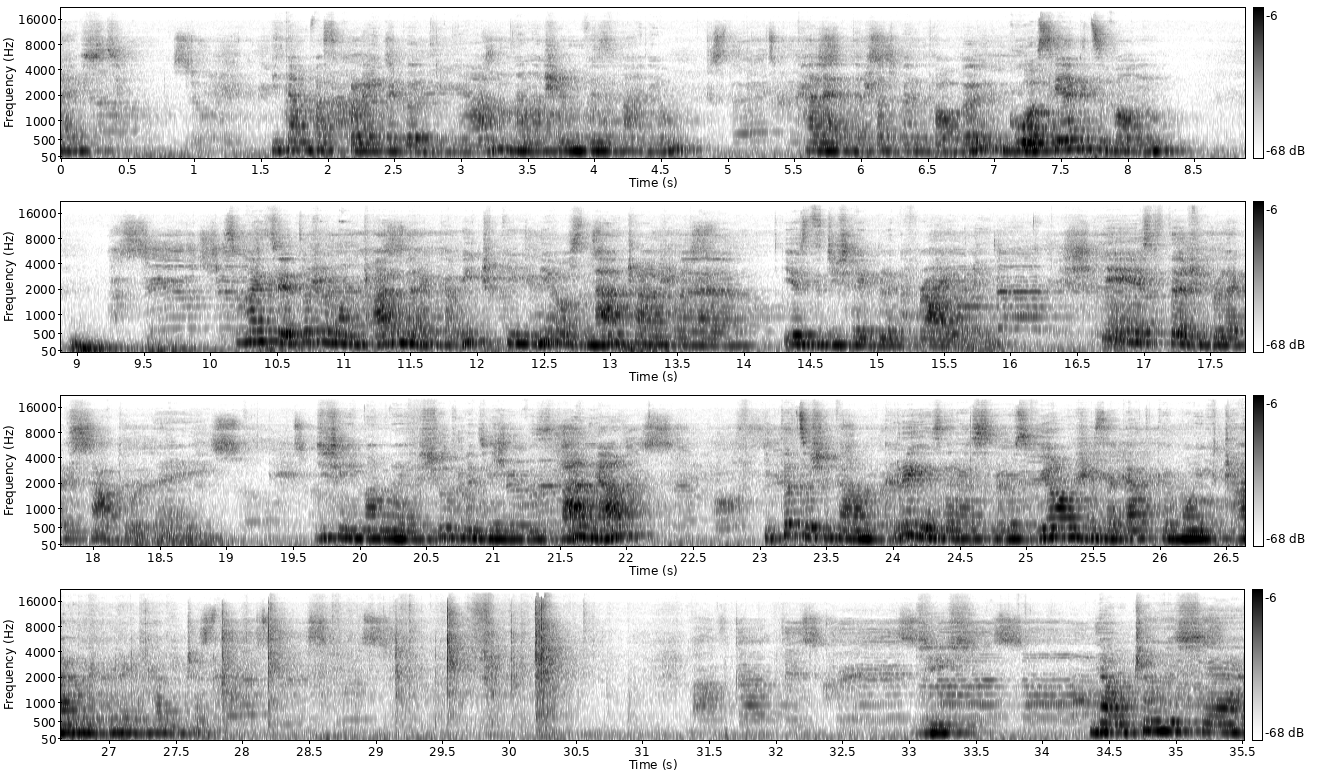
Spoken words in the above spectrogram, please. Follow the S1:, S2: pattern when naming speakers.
S1: Cześć. Witam Was kolejnego dnia na naszym wyzwaniu. Kalendarz adwentowy, głos jak dzwon. Słuchajcie, to, że mam czarne rękawiczki nie oznacza, że jest dzisiaj Black Friday. Nie jest też Black Saturday. Dzisiaj mamy siódmy dzień wyzwania i to, co się tam kryje, zaraz rozwiąże zagadkę moich czarnych rękawiczek. Dziś nauczymy się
